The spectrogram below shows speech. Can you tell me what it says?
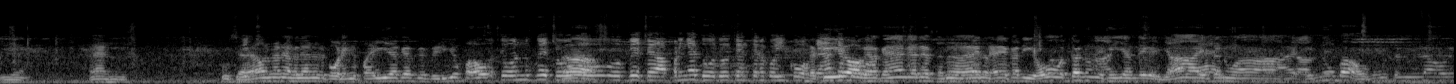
ਜੀ ਹੈ? ਜੀ ਪੁੱਛਿਆ ਉਹਨਾਂ ਨੇ ਅਗਲਿਆਂ ਨੇ ਰਿਕਾਰਡਿੰਗ ਪਾਈ ਆ ਕਿ ਵੀਡੀਓ ਪਾਓ। ਤੇ ਉਹਨੂੰ ਵਿੱਚ ਉਹ- ਵਿੱਚ ਆਪਣੀਆਂ ਦੋ ਦੋ ਤਿੰਨ ਤਿੰਨ ਕੋਈ ਕੋਹ ਤੇ ਕੀ ਹੋ ਗਿਆ? ਕਹਿੰਦੇ ਤੇ ਇਹ ਕਦੀ ਉਹ ਉਧਰ ਨੂੰ ਵੇਖੀ ਜਾਂਦੇ ਜਾਂ ਇੱਧਰ ਨੂੰ ਆ ਇਹਨੂੰ ਭਾਓ ਕਬੂਤਰ ਜਿਹੜਾ ਹੋਵੇ।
